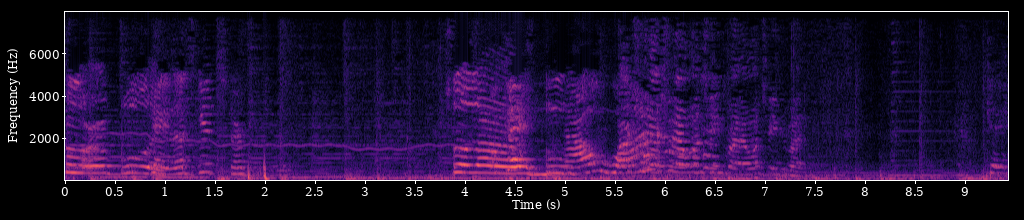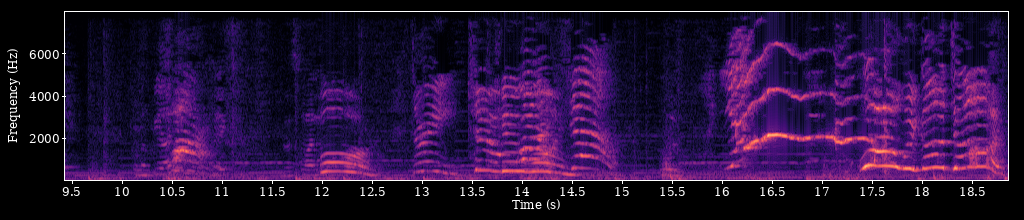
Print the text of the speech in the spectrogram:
Color of bullet? Okay, let's get started. So the Okay, blue. now one. Actually, actually, I want to change mine. I want to change mine. Okay. I feel like Five. I pick this one. Four, Three, two, two, one. one, show! Blue. Whoa, we got dark.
